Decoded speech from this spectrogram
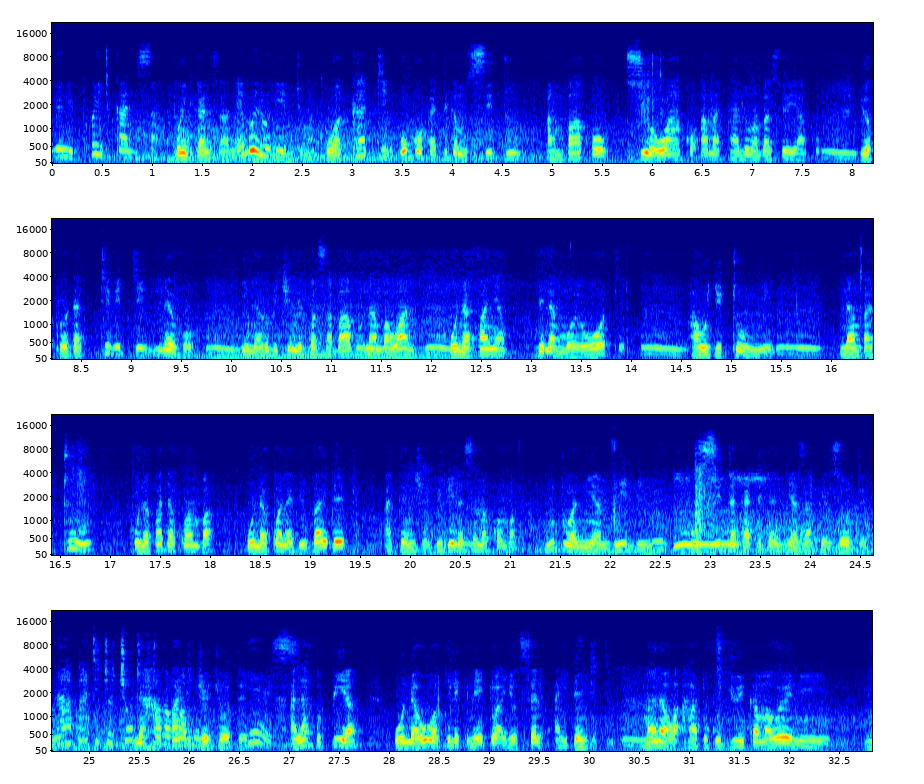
hiyo ni point kali sana point kali sana hebu irudie mtu wakati uko katika msitu ambapo sio wako ama taaluma ambayo sio yako mm. your productivity level mm. inarudi chini kwa sababu number one mm. unafanya bila moyo wote mm. haujitumi mm. number two unapata kwamba unakuwa na divided attention. Biblia inasema kwamba mtu wa nia mbili husita katika njia zake zote. Na hapati chochote na hapati chochote. Yes. alafu pia unaua kile kinaitwa your self identity. Maana mm. hatukujui kama wewe ni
